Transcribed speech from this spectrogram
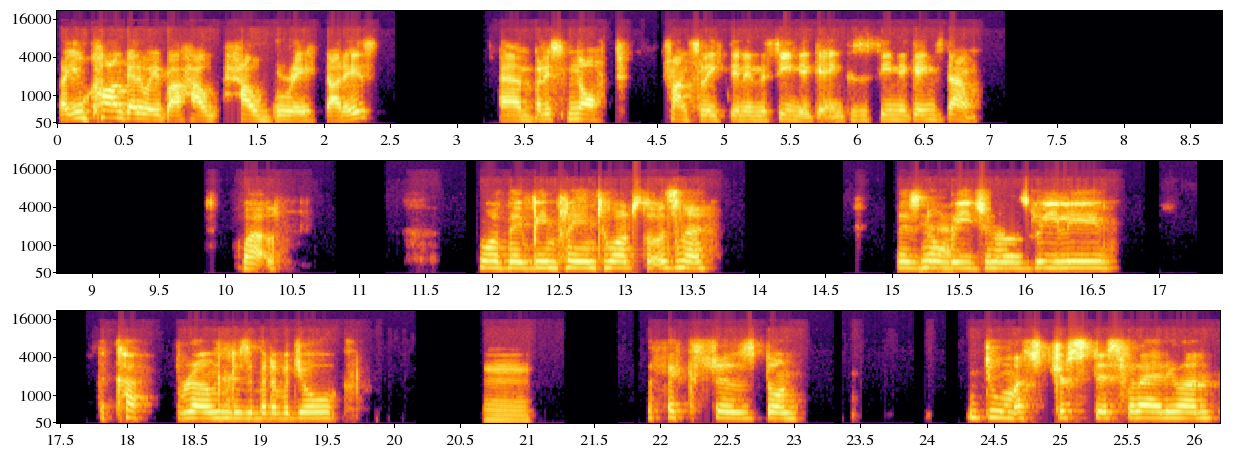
like you can't get away about how how great that is um, but it's not translating in the senior game because the senior game's down. Well, well, they've been playing towards that, isn't it? There's yeah. no regionals really. The cup round is a bit of a joke. Mm. The fixtures don't do much justice for anyone.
